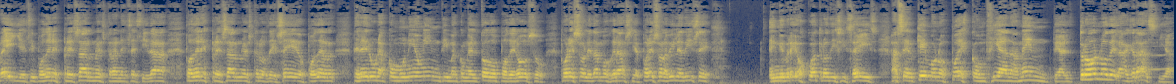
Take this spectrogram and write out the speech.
Reyes y poder expresar nuestra necesidad, poder expresar nuestros deseos, poder tener una comunión íntima con el Todopoderoso. Por eso le damos gracias. Por eso la Biblia dice en Hebreos 4:16, acerquémonos pues confiadamente al trono de la gracia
